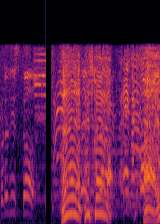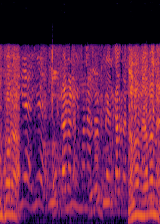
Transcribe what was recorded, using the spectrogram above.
photo తీసుకో తీసుకోవాలా? ఆ, వెళ్ళిపోరా. వెళ్ళండి వెళ్ళండి.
